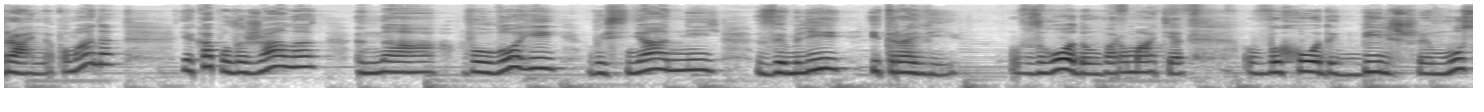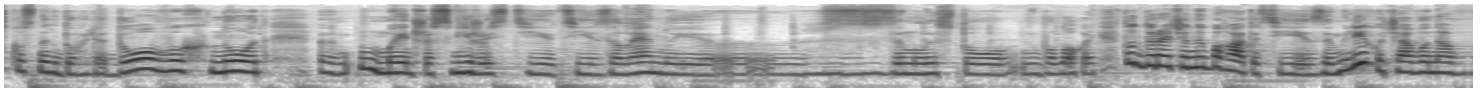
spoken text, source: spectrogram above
реальна помада, яка полежала на вологій весняній землі і траві. Згодом в ароматі виходить більше мускусних доглядових нот, е, ну, менше свіжості цієї зеленої, е, землисто вологої. Тут, до речі, небагато цієї землі, хоча вона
